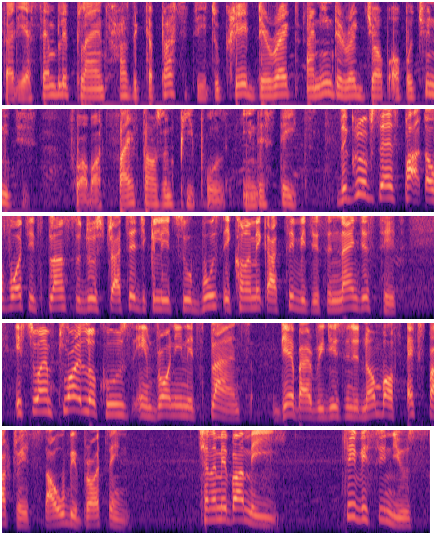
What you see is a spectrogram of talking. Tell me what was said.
that the assembly plant has the capacity to create direct and indirect job opportunities for about 5,000 people in the state. The group says part of what it plans to do strategically to boost economic activities in Niger State is to employ locals in running its plants, thereby reducing the number of expatriates that will be brought in. Chanameba Mei, TVC News,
